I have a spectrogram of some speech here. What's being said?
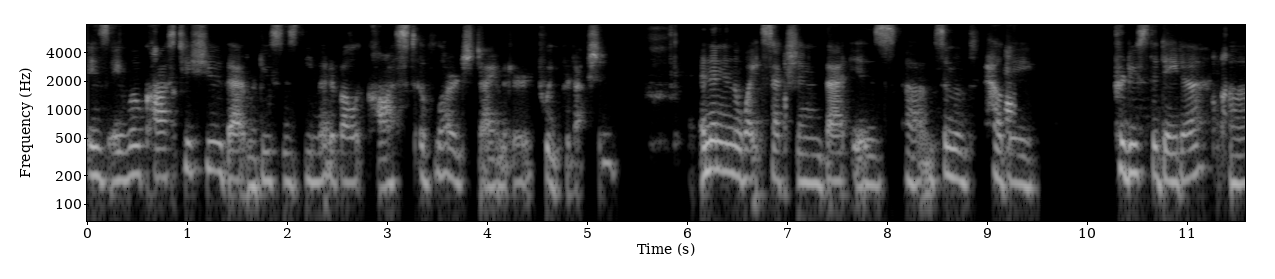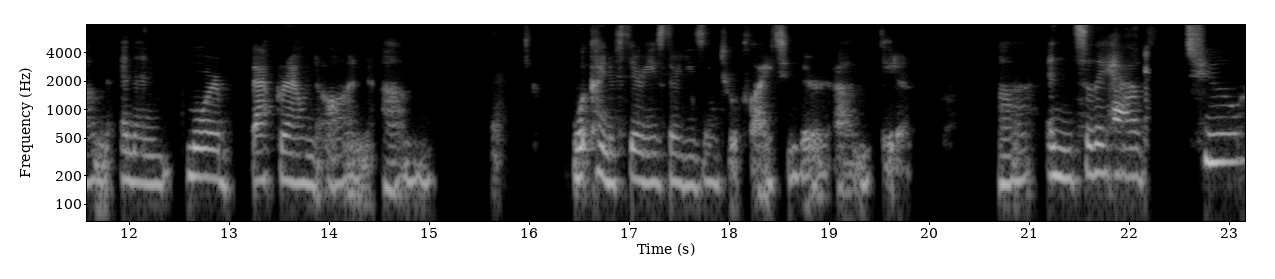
is a low cost tissue that reduces the metabolic cost of large diameter twig production. And then in the white section, that is um, some of how they produce the data um, and then more background on um, what kind of theories they're using to apply to their um, data. Uh, and so they have two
